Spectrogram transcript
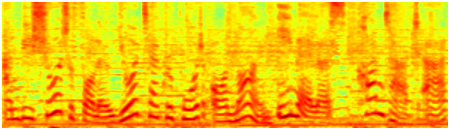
And be sure to follow Your Tech Report online. Email us contact at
